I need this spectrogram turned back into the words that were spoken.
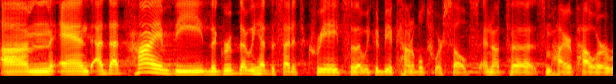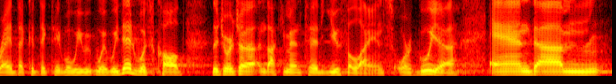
Um, and at that time, the, the group that we had decided to create so that we could be accountable to ourselves and not to some higher power, right, that could dictate what we, what we did was called the Georgia Undocumented Youth Alliance, or GUYA. And um,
